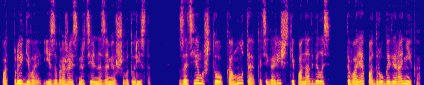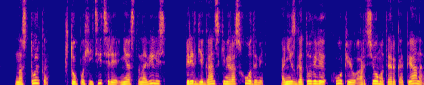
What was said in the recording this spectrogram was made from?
подпрыгивая и изображая смертельно замерзшего туриста, затем, что кому-то категорически понадобилась твоя подруга Вероника, настолько, что похитители не остановились перед гигантскими расходами, они изготовили копию Артема Терракопяна,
